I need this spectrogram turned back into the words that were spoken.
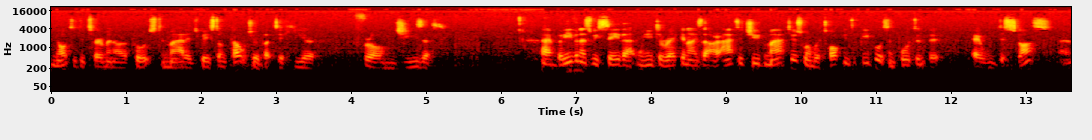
not to determine our approach to marriage based on culture, but to hear from Jesus. Um, but even as we say that, we need to recognize that our attitude matters when we're talking to people. It's important that uh, we discuss and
